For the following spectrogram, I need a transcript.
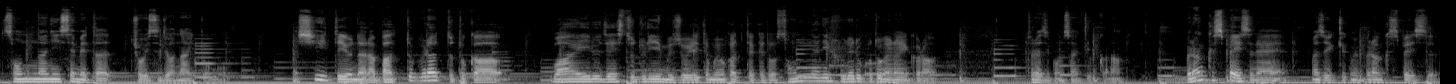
そんなに攻めたチョイスではないと思う。強いて言うならバッドブラッドとかワイルデストドリームズを入れてもよかったけどそんなに触れることがないからとりあえずこの3曲かな。ブランクスペースねまず1曲目ブランクスペース。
